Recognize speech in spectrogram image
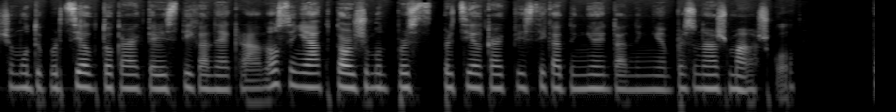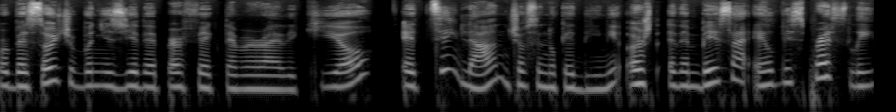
që mund të përcjellë këto karakteristika në ekran, ose një aktor që mund të përcjellë karakteristika të njëjta në një personazh mashkull. por besoj që bënë një zgjedhje perfekte me Riley Keough, e cila, në qoftë se nuk e dini, është edhe mbesa e Elvis Presley.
